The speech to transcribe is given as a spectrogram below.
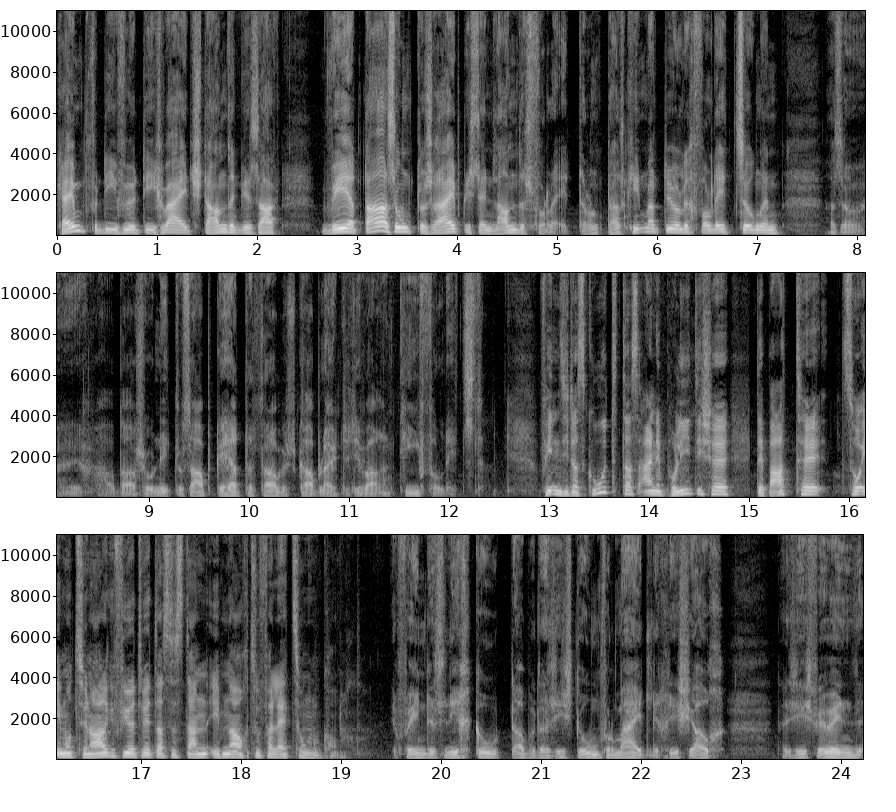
Kämpfer, die für die Schweiz standen, gesagt, Wer das unterschreibt, ist ein Landesverräter. Und das gibt natürlich Verletzungen. Also ich habe da schon etwas abgehärtet, aber es gab Leute, die waren tief verletzt. Finden Sie das gut, dass eine politische Debatte so emotional geführt wird, dass es dann eben auch zu Verletzungen kommt? Ich finde es nicht gut, aber das ist unvermeidlich. Ist ja auch, das ist wie wenn,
